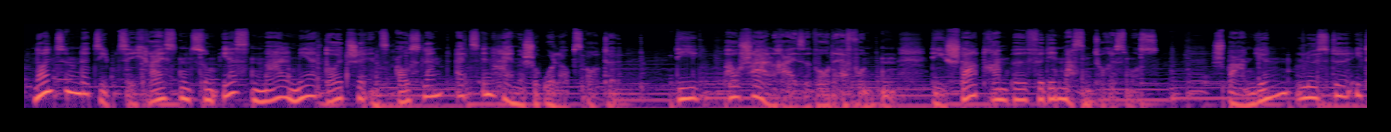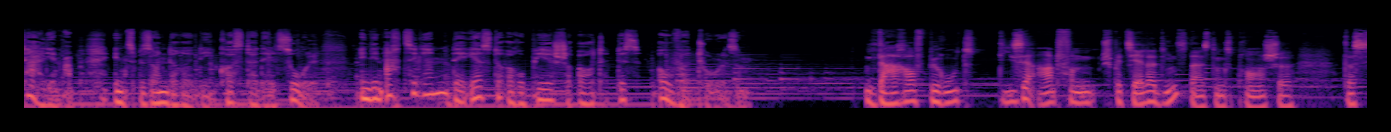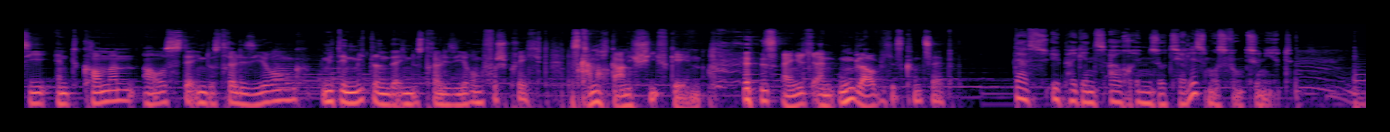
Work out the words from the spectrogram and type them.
1970 reisten zum ersten Mal mehr Deutsche ins Ausland als in heimische Urlaubsorte – die Pauschalreise wurde erfunden, die Startrampe für den Massentourismus. Spanien löste Italien ab, insbesondere die Costa del Sol. In den 80ern der erste europäische Ort des Overtourism. Darauf beruht diese Art von spezieller Dienstleistungsbranche, dass sie Entkommen aus der Industrialisierung mit den Mitteln der Industrialisierung verspricht. Das kann auch gar nicht schiefgehen. Das ist eigentlich ein unglaubliches Konzept das übrigens auch im Sozialismus funktioniert.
